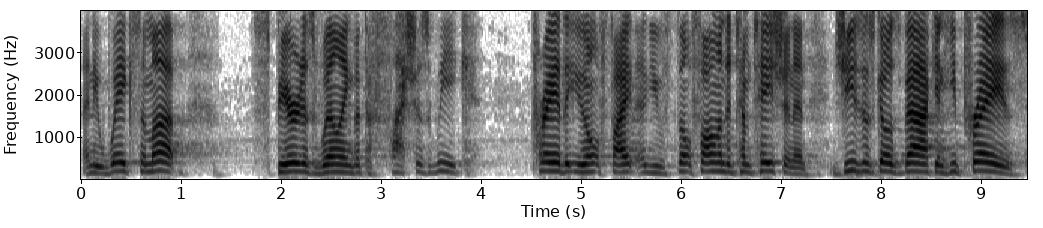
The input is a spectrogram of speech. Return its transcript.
And he wakes him up. Spirit is willing, but the flesh is weak. Pray that you don't fight, you don't fall into temptation. And Jesus goes back and he prays,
